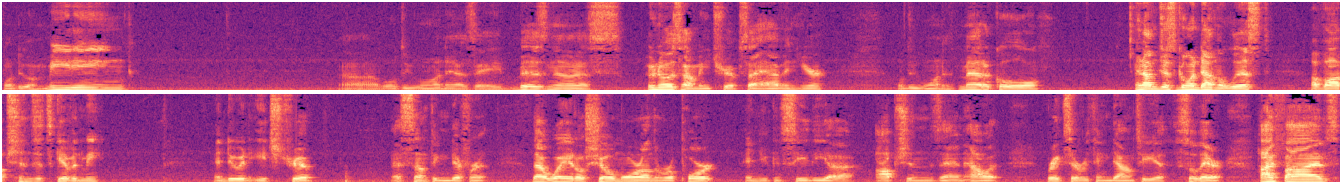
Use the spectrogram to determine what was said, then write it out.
we'll do a meeting. Uh, we'll do one as a business. Who knows how many trips I have in here? We'll do one as medical. And I'm just going down the list of options it's given me and doing each trip as something different. That way it'll show more on the report and you can see the uh, options and how it breaks everything down to you. So there, high fives.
